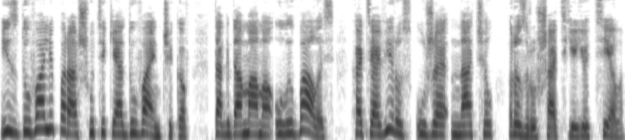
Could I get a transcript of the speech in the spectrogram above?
и сдували парашютики одуванчиков. Тогда мама улыбалась, хотя вирус уже начал разрушать ее тело.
